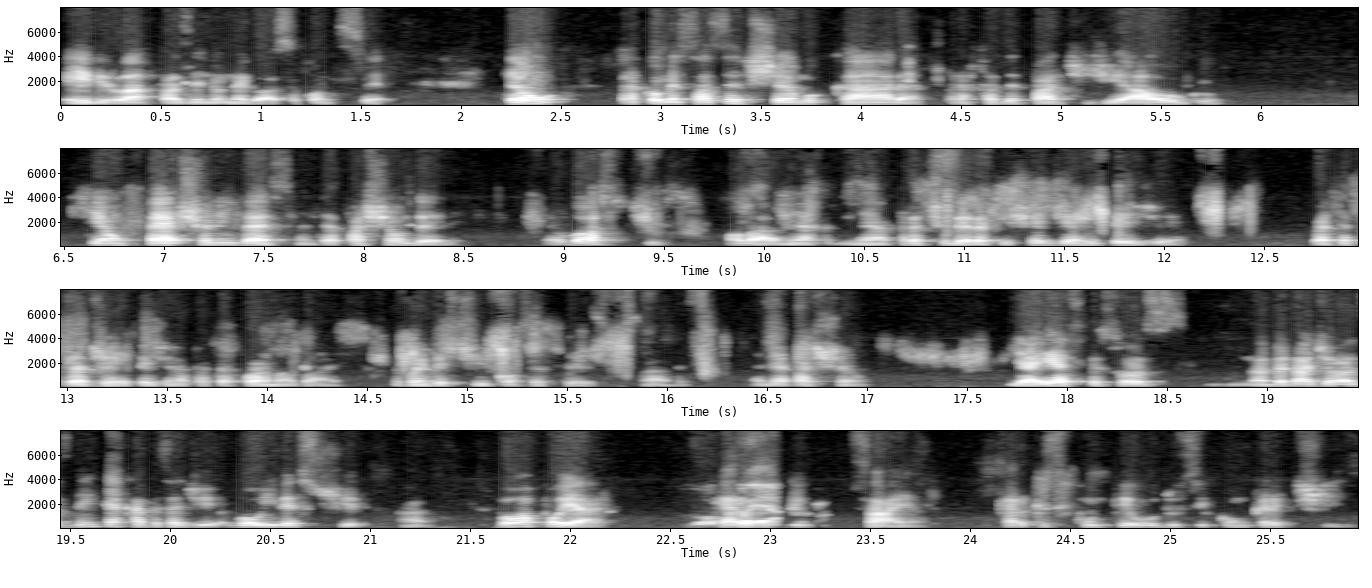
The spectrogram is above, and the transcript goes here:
ele lá fazendo o negócio acontecer. Então, para começar, você chama o cara para fazer parte de algo que é um passion investment, é a paixão dele. Eu gosto disso. Olha lá, minha, minha prateleira aqui cheia de RPG. Vai ter prato de RPG na plataforma? Vai. Eu vou investir, com certeza, sabe? É minha paixão. E aí as pessoas, na verdade, elas nem têm a cabeça de vou investir. Ah, vou apoiar. Vou Quero apoiar. que saia. Quero que esse conteúdo se concretize,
